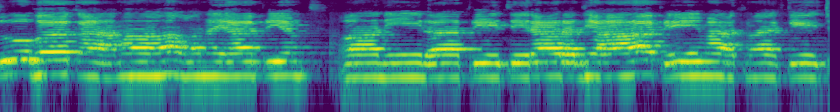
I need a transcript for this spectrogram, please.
शुभकामनया प्रियम् अनिलप्रीतिरारध्या प्रेमात्मके च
